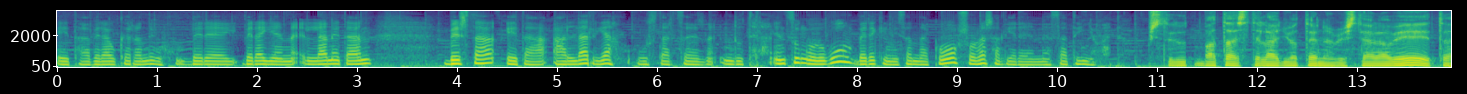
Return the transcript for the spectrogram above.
eta bera aukerran dugu, bere, beraien lanetan, besta eta aldarria uztartzen dutela. Entzungo dugu berekin izandako sorasaldiaren zatino bat. Uste dut bata ez dela joaten bestea gabe eta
